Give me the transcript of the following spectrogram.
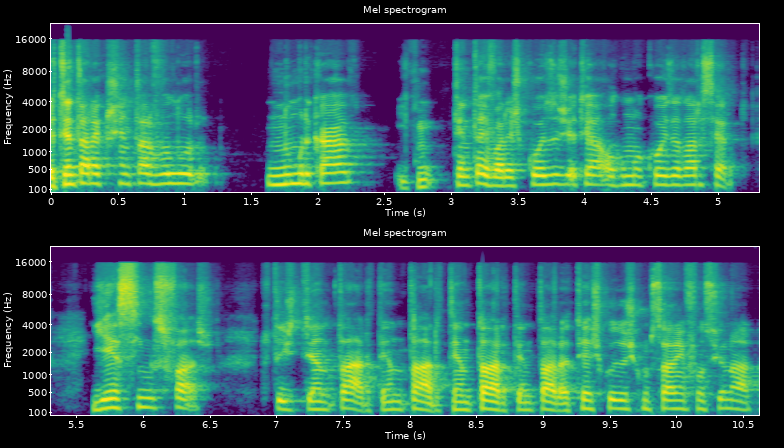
a tentar acrescentar valor no mercado, e tentei várias coisas até alguma coisa dar certo. E é assim que se faz. Tu tens de tentar, tentar, tentar, tentar, até as coisas começarem a funcionar.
